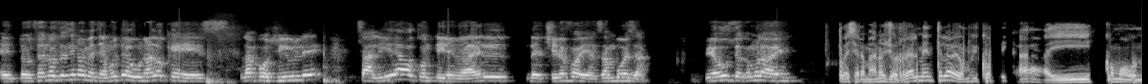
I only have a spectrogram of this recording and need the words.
Entonces, no sé si nos metemos de una a lo que es la posible salida o continuidad del, del chino Fabián Zambuesa. Vio, ¿usted cómo la ve? Pues hermano, yo realmente la veo muy complicada. Ahí como,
